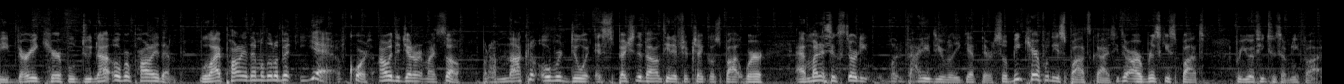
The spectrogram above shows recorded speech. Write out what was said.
be very careful. Do not over parlay them. Will I parlay them a little bit? Yeah, of course. I'm a degenerate myself, but I'm not going to overdo it, especially the Valentina Shevchenko spot where at minus 630, what value do you really get there? So be careful these spots, guys. These are our risky spots for UFC 275.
